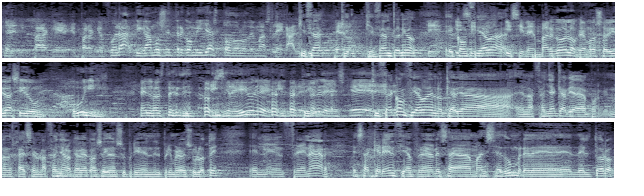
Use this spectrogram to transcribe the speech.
que, para, que, para que fuera, digamos, entre comillas, todo lo demás legal. Quizá, Pero- qui- quizá Antonio Y, eh, y confiaba. sin, y sin embargo, lo que hemos oído ha sido un uy en los tendidos. Increíble, increíble. Es que. Quizá confiaba en lo que había, en la hazaña que había, porque no deja de ser una hazaña, lo que había conseguido en, su, pri- en el primero de su lote, en, en frenar esa querencia, en frenar esa mansedumbre de- del toro,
